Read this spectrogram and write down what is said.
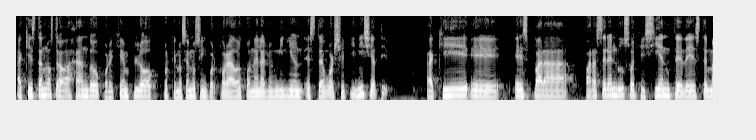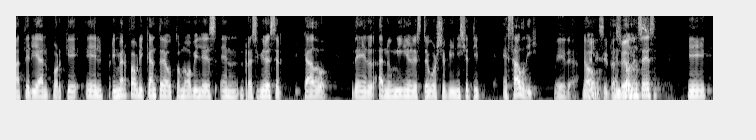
Aquí estamos trabajando, por ejemplo, porque nos hemos incorporado con el Aluminium Stewardship Initiative. Aquí es para, para hacer el uso eficiente de este material, porque el primer fabricante de automóviles en recibir el certificado del Aluminium Stewardship Initiative es Audi. Mira, felicitaciones. Entonces, eh,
